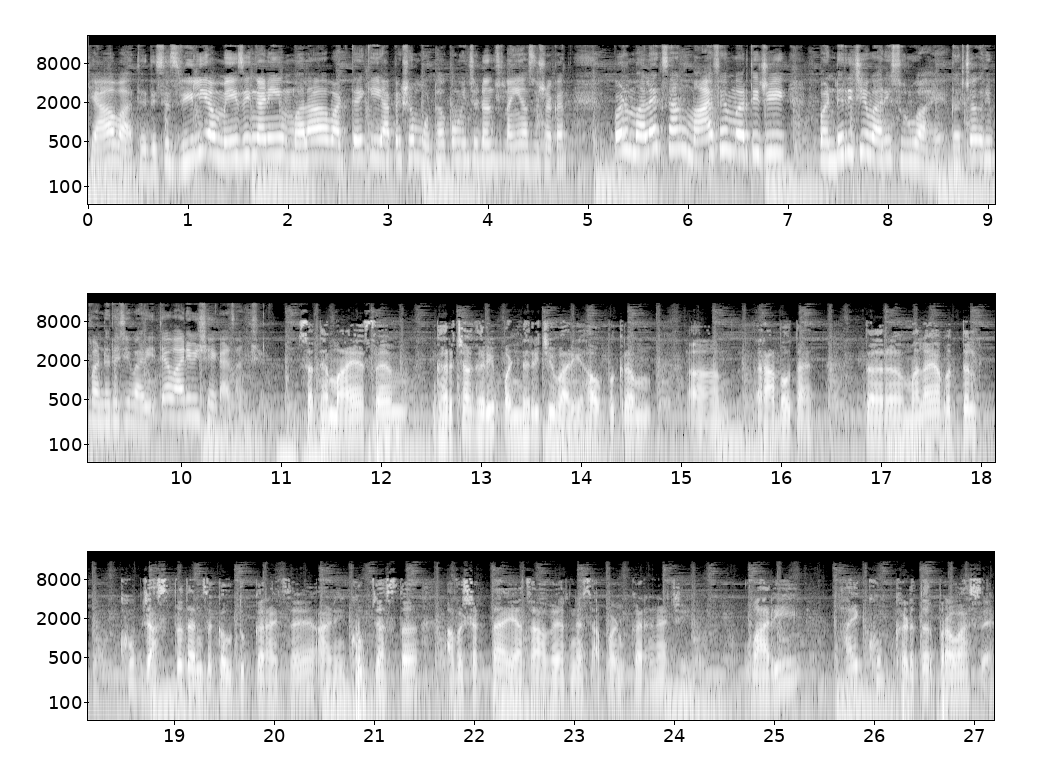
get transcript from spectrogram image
क्या बात आहे दिस इज रिअली अमेझिंग आणि मला वाटतंय की यापेक्षा मोठा कोइन्सिडन्स नाही असू शकत. पण मला एक सांग माय एफ वरती जी पंढरीची वारी सुरू आहे घरच्या घरी पंढरीची वारी त्या वारीविषयी काय सांगशील? सध्या माय एफ एम घरच्या घरी पंढरीची वारी हा उपक्रम राबवत आहेत तर मला याबद्दल खूप जास्त त्यांचं कौतुक करायचं आहे आणि खूप जास्त आवश्यकता आहे याचा अवेअरनेस आपण करण्याची. वारी हा एक खूप खडतर प्रवास आहे.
